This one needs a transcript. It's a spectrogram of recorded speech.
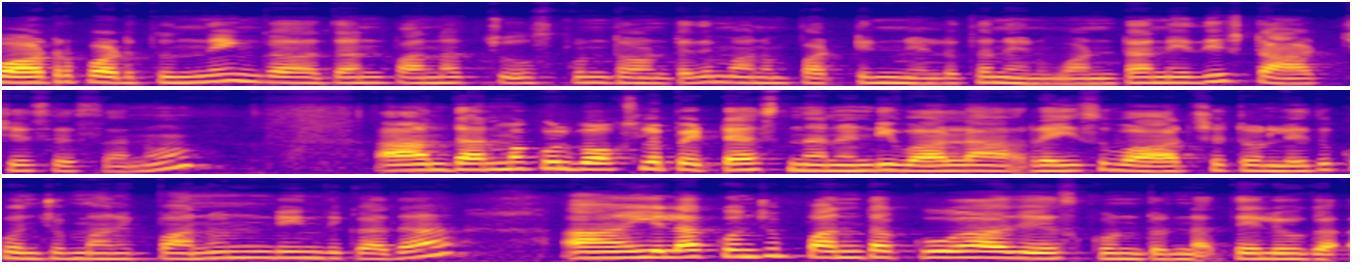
వాటర్ పడుతుంది ఇంకా దాని పని చూసుకుంటూ ఉంటుంది. మనం పట్టిన నీళ్ళతో నేను వంట అనేది స్టార్ట్ చేసేసాను. ధర్మకూల్ బాక్స్లో పెట్టేస్తున్నానండి ఇవాళ రైస్ వార్చటం లేదు. కొంచెం మనకి పని ఉండింది కదా ఇలా కొంచెం పని తక్కువ చేసుకుంటున్నా తెలుగుగా.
